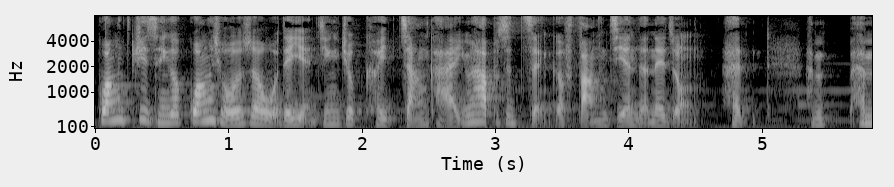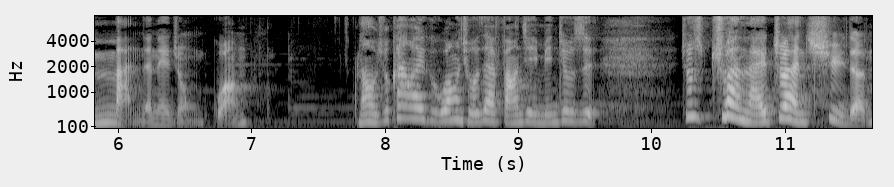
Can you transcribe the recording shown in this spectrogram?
光聚成一个光球的时候，我的眼睛就可以张开，因为它不是整个房间的那种很很很满的那种光。然后我就看到一个光球在房间里面，就是就是转来转去的。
